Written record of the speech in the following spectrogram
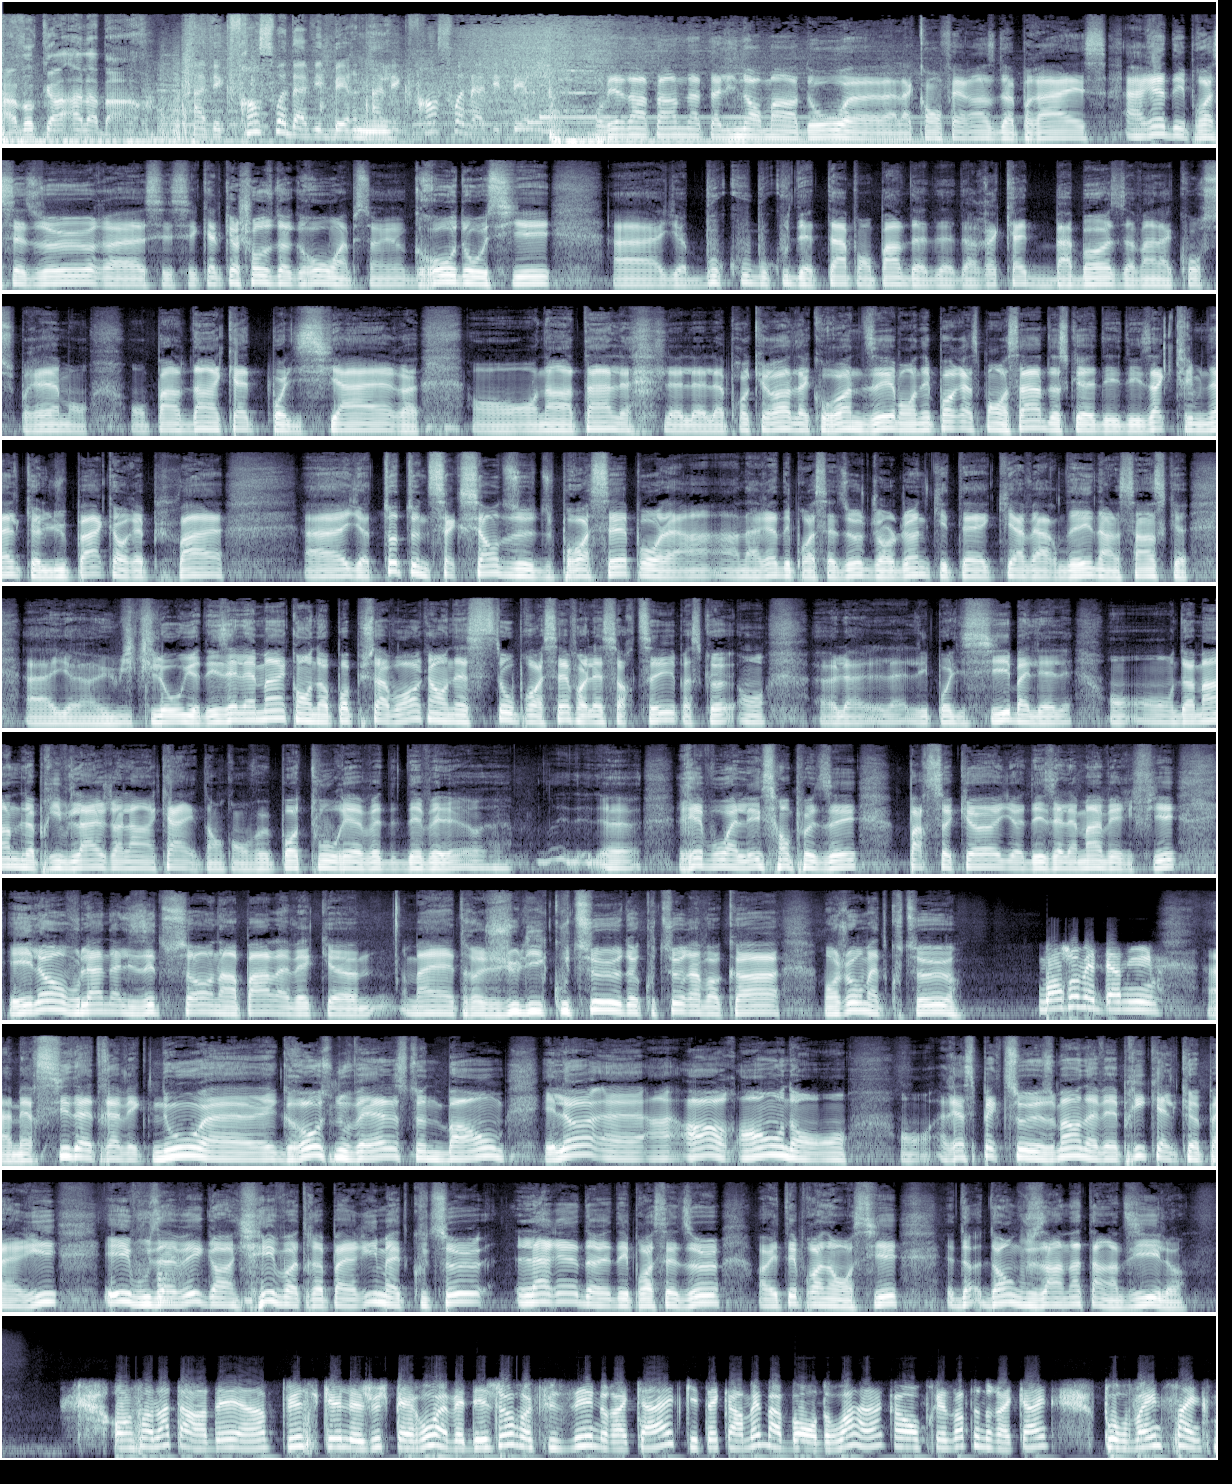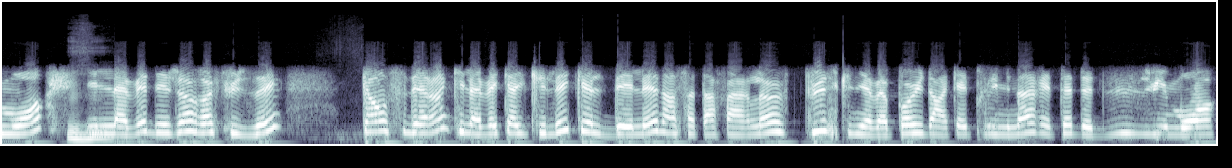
Avocat à la barre. Avec François-David Bernier. Avec François-David Bernier. On vient d'entendre Nathalie Normando euh, à la conférence de presse. Arrêt des procédures, euh, c'est c'est quelque chose de gros. Hein, puis c'est un gros dossier. Euh, il y a beaucoup, beaucoup d'étapes. On parle de, de, de requêtes babos devant la Cour suprême. On, on parle d'enquête policière. On, on entend le, le- le- le procureur de la Couronne dire on n'est pas responsable de ce que des, des actes criminels que l'UPAC aurait pu faire. Euh, il y a toute une section du, du procès pour en, en arrêt des procédures, Jordan, qui était cavardée dans le sens que euh, il y a un huis clos, il y a des éléments qu'on n'a pas pu savoir. Quand on assistait au procès, il fallait sortir parce que on, euh, le- le- les policiers, ben, les- on, on demande le privilège de l'enquête, donc on veut pas tout révé- dévé- euh, révoilé, si on peut dire, parce qu'il y a des éléments à vérifier. Et là, on voulait analyser tout ça. On en parle avec euh, Maître Julie Couture de Couture Avocat. Bonjour, Maître Couture. Bonjour, Maître Bernier. Euh, merci d'être avec nous. Euh, grosse nouvelle, c'est une bombe. Et là, euh, hors onde, on, on- on- respectueusement, on avait pris quelques paris et vous avez gagné votre pari, Maître Couture. L'arrêt de- des procédures a été prononcé. Donc, vous en attendiez, là? On s'en attendait, hein, puisque le juge Perrault avait déjà refusé une requête qui était quand même à bon droit. Hein, quand on présente une requête pour 25 mois, Mhm. il l'avait déjà refusé considérant qu'il avait calculé que le délai dans cette affaire-là, puisqu'il n'y avait pas eu d'enquête préliminaire, était de 18 mois.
